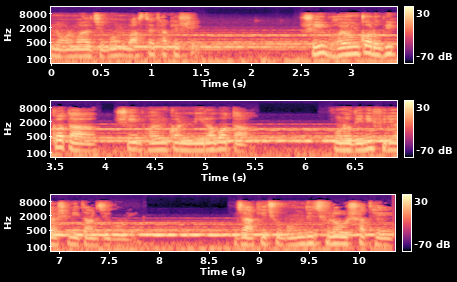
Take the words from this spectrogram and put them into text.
নর্মাল জীবন বাঁচতে থাকে সে। সেই ভয়ঙ্কর অভিজ্ঞতা, সেই ভয়ঙ্কর নীরবতা কোনোদিনই ফিরে আসেনি তার জীবনে। যা কিছু বন্দি ছিল ওর সাথে,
